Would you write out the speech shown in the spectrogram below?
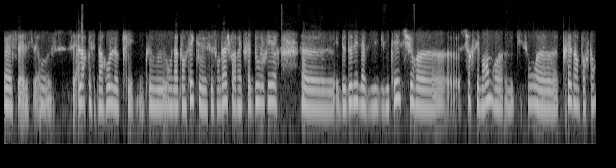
euh, alors que c'est un rôle clé. Donc, euh, on a pensé que ce sondage permettrait d'ouvrir euh, et de donner de la visibilité sur euh, sur ces membres euh, qui sont euh, très importants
